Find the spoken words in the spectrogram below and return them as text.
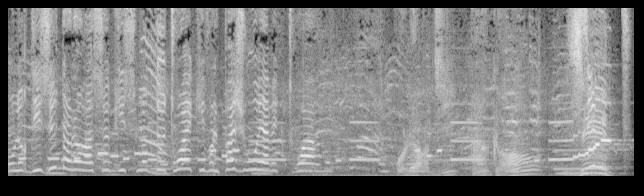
on leur dit zut alors à ceux qui se moquent de toi et qui veulent pas jouer avec toi. On leur dit un grand zut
